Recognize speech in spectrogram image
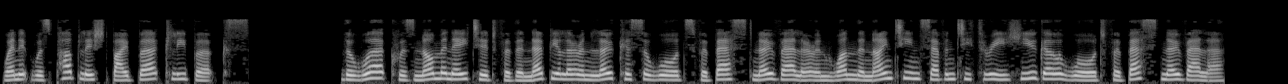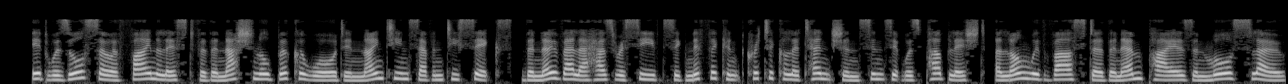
when it was published by Berkley Books. The work was nominated for the Nebula and Locus Awards for Best Novella and won the 1973 Hugo Award for Best Novella. It was also a finalist for the National Book Award in 1976. The novella has received significant critical attention since it was published, along with Vaster Than Empires and More Slow,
